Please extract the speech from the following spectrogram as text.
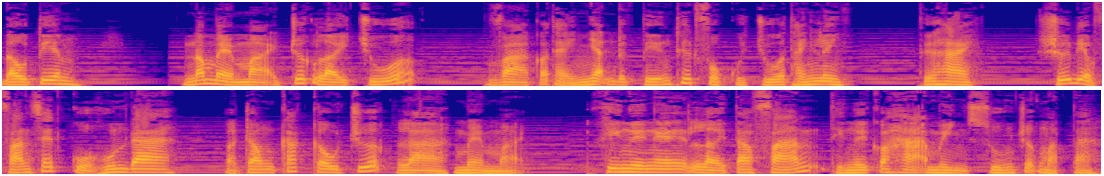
Đầu tiên, nó mềm mại trước lời Chúa và có thể nhận được tiếng thuyết phục của Chúa Thánh Linh. Thứ hai, sứ điệp phán xét của Hunda ở trong các câu trước là mềm mại. Khi ngươi nghe lời ta phán thì ngươi có hạ mình xuống trước mặt ta.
